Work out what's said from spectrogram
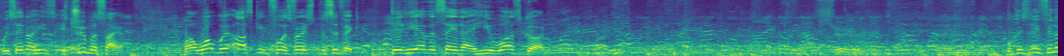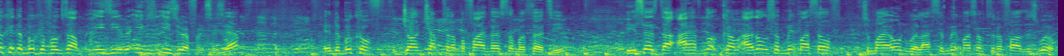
We say no, he's a true Messiah. But what we're asking for is very specific. Did he ever say that he was God? sure. Because if you look at the book of, for example, easy, easy references, yeah? In the book of John, chapter number 5, verse number 30, he says that I have not come, I don't submit myself to my own will, I submit myself to the Father's will.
